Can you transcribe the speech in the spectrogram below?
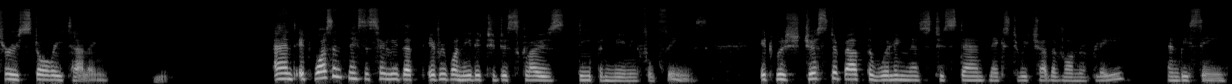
through storytelling and it wasn't necessarily that everyone needed to disclose deep and meaningful things. It was just about the willingness to stand next to each other vulnerably and be seen.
